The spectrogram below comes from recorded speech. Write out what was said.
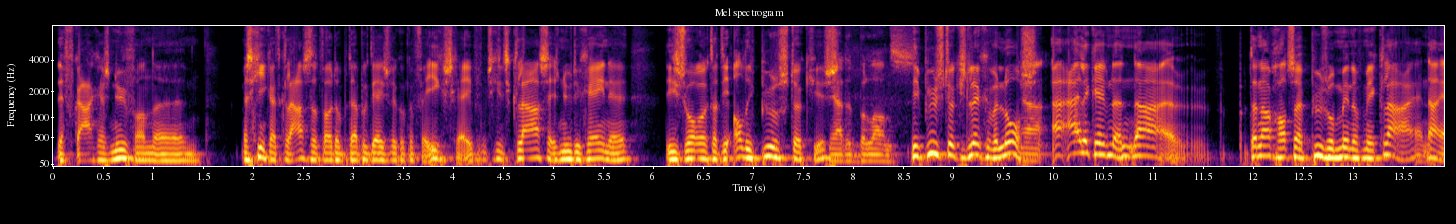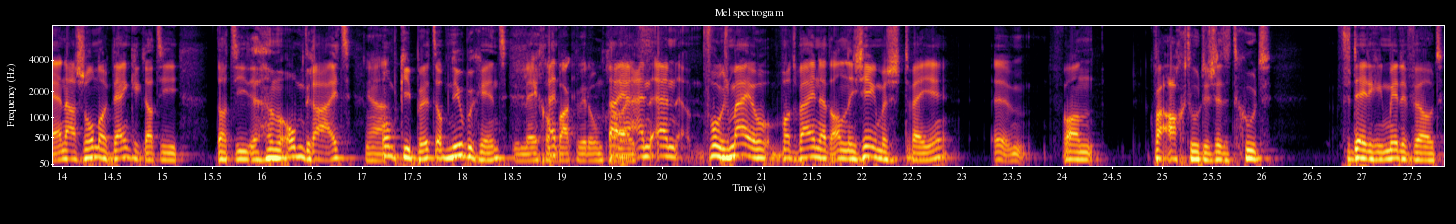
de vraag is nu van... misschien gaat Klaas, dat, dat heb ik deze week ook een VI geschreven. Misschien is Klaas is nu degene die zorgt dat hij al die puzzelstukjes... Ja, dat balans. Die puzzelstukjes liggen we los. Ja. Eigenlijk heeft na, na, daarna had zijn puzzel min of meer klaar. Nou ja, na zondag denk ik dat hij, dat hij hem omdraait, Ja. omkeepert, opnieuw begint. Die Lego-bak weer Nou omgegooid. ja, en, en volgens mij, wat wij net analyseren met z'n tweeën, ehm, van qua achterhoede zit het goed, verdediging middenveld.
